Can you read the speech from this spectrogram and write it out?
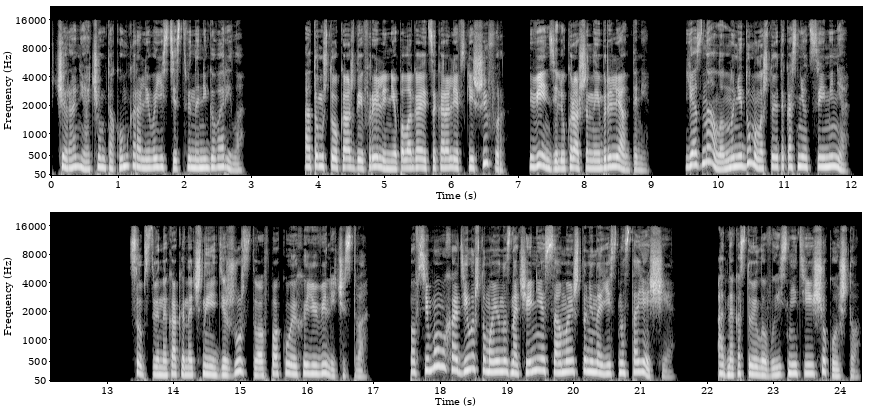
Вчера ни о чем таком королева, естественно, не говорила. О том, что каждой фрейлине полагается королевский шифр, вензель, украшенный бриллиантами, я знала, но не думала, что это коснется и меня. Собственно, как и ночные дежурства в покоях Ее Величества. По всему выходило, что мое назначение самое что ни на есть настоящее. Однако стоило выяснить и еще кое-что.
